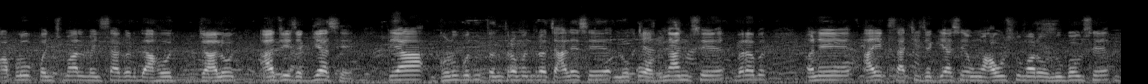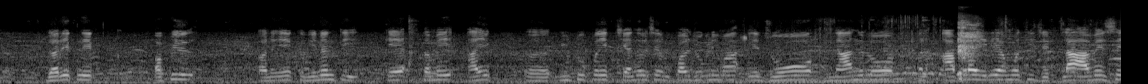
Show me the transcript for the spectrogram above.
આપણું પંચમહાલ, મહીસાગર, દાહોદ, જાલોદ આ જે જગ્યા છે, ત્યાં ઘણું બધું તંત્ર મંત્ર ચાલે છે, લોકો અજ્ઞાન છે, બરાબર? અને આ એક સાચી જગ્યા છે, હું આવું છું, મારો અનુભવ છે. દરેકને એક અપીલ અને એક વિનંતી કે તમે આ એક યુટ્યુબ પર એક ચેનલ છે રૂપાલ જોગણીમાં. એ જો જ્ઞાન લો અને આપણા એરિયામાંથી જેટલા આવે છે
